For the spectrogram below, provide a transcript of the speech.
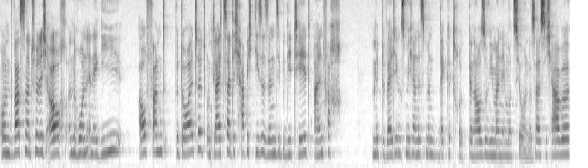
und was natürlich auch einen hohen Energie Aufwand bedeutet und gleichzeitig habe ich diese Sensibilität einfach mit Bewältigungsmechanismen weggedrückt, genauso wie meine Emotionen. Das heißt, ich habe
